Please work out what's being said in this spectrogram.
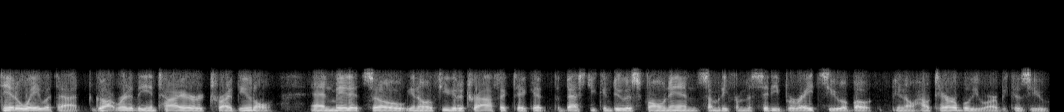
did away with that, got rid of the entire tribunal and made it so you know if you get a traffic ticket, the best you can do is phone in. Somebody from the city berates you about you know how terrible you are because you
